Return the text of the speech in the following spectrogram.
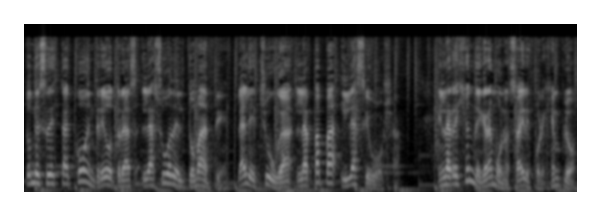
donde se destacó entre otras la suba del tomate, la lechuga, la papa y la cebolla. En la región de Gran Buenos Aires, por ejemplo,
